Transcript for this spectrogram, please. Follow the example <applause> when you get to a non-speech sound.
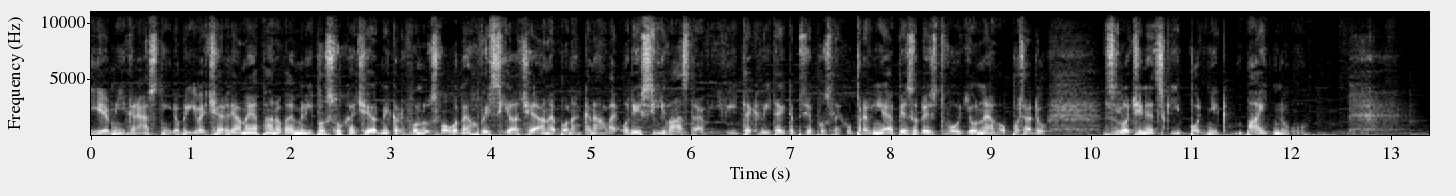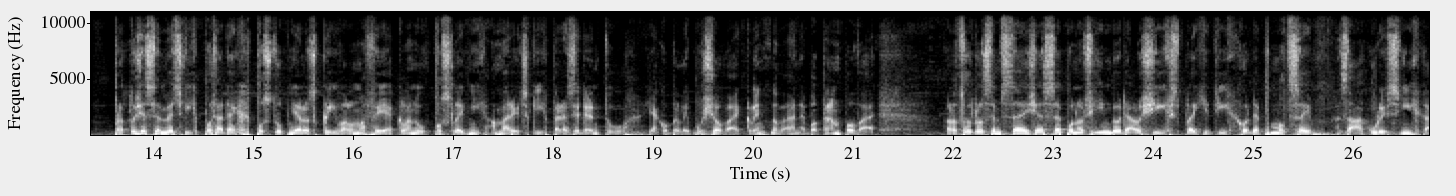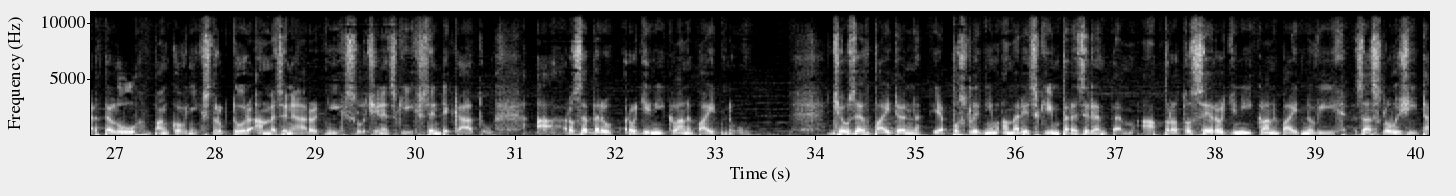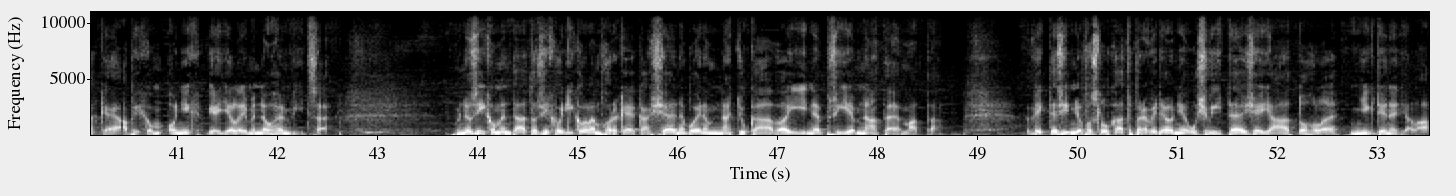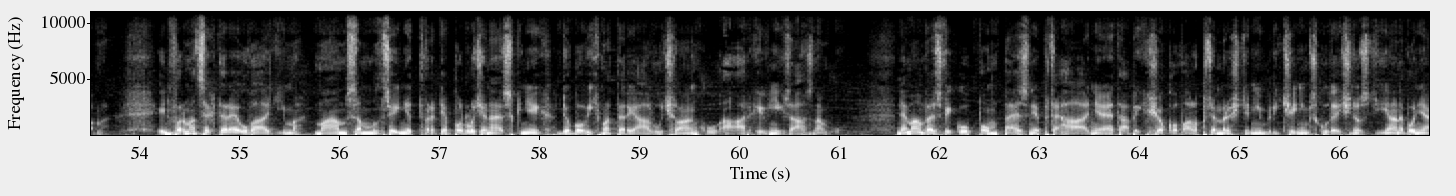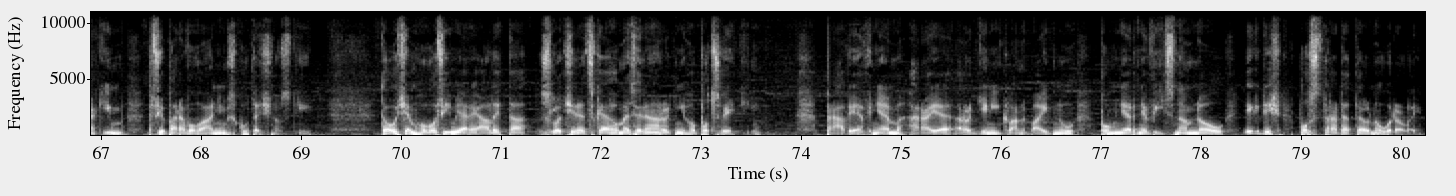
Příjemný, krásný, dobrý večer, dámy a pánové, milí posluchači od mikrofonu svobodného vysílače a nebo na kanále Odyssey vás zdraví vítek. Vítejte při poslechu první epizody z dvoudílného pořadu Zločinecký podnik Bidenů. Protože jsem ve svých pořadech postupně rozkrýval mafie klanů posledních amerických prezidentů, jako byly Bushové, Clintonové nebo Trumpové, Rozhodl jsem se, že se ponořím do dalších spletitých chodeb moci, zákulisních kartelů, bankovních struktur a mezinárodních zločineckých syndikátů a rozeberu rodinný klan Bidenů. Joseph Biden je posledním americkým prezidentem a proto si rodinný klan Bidenových zaslouží také, abychom o nich věděli mnohem více. Mnozí komentátoři chodí kolem horké kaše nebo jenom naťukávají nepříjemná témata. Vy, kteří mě posloucháte pravidelně, už víte, že já tohle nikdy nedělám. Informace, které uvádím, mám samozřejmě tvrdě podložené z knih, dobových materiálů, článků a archivních záznamů. Nemám ve zvyku pompézně přehánět, abych šokoval přemrštěným líčením skutečností anebo nějakým přibarvováním skutečností. To, o čem hovořím, je realita zločineckého mezinárodního podsvětí. Právě v něm hraje rodinný klan Bidenů poměrně významnou, i když postradatelnou roli.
